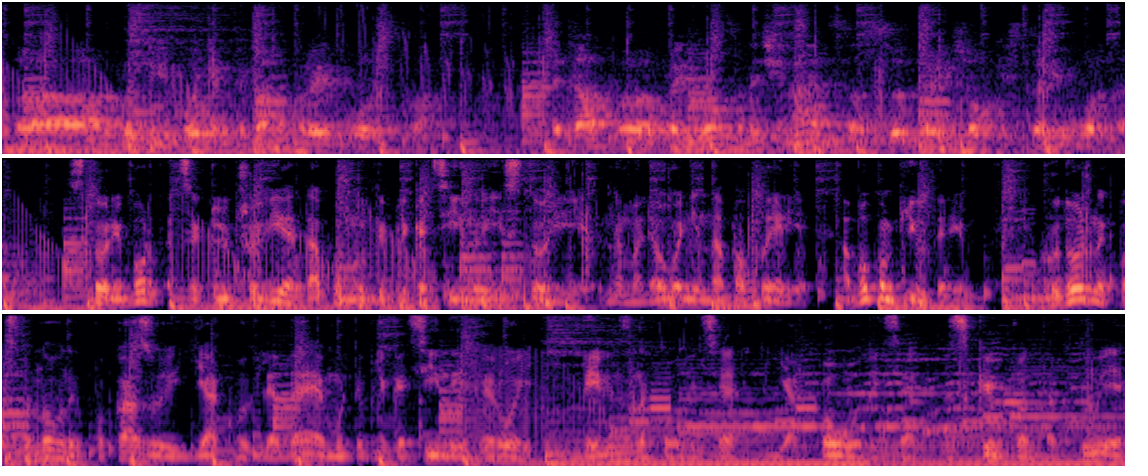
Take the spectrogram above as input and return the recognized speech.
э, мы переходим к этапу производства. Этап э, производства начинается с прорисовки сториборда. Сторіборд це ключові етапи мультиплікаційної історії, намальовані на папері або комп'ютері. Художник-постановник показує, як виглядає мультиплікаційний герой, де він знаходиться, як поводиться, з ким контактує,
